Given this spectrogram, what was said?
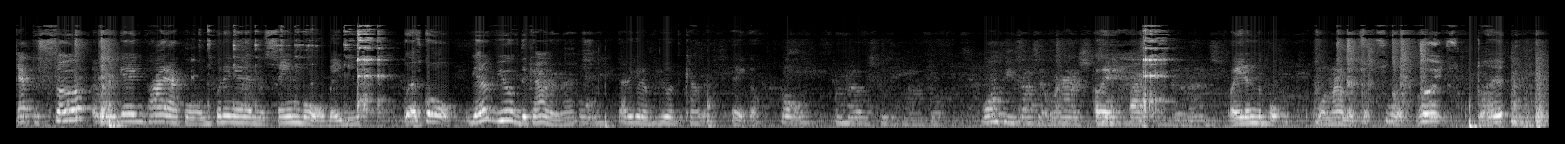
Get the syrup and we're getting pineapple and putting it in the same bowl, baby. Let's go. Get a view of the counter, man. Gotta get a view of the counter. There you go. Go. I'm scoop of pineapple. One piece, that's it. We're not just Okay. taking the ends. Right in the bowl. Well, now there's a nice.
